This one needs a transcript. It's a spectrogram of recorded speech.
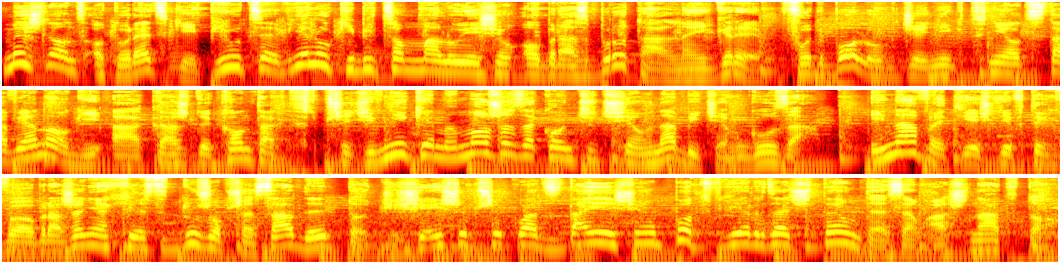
Myśląc o tureckiej piłce, wielu kibicom maluje się obraz brutalnej gry. Futbolu, gdzie nikt nie odstawia nogi, a każdy kontakt z przeciwnikiem może zakończyć się nabiciem guza. I nawet jeśli w tych wyobrażeniach jest dużo przesady, to dzisiejszy przykład zdaje się potwierdzać tę tezę aż nadto.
